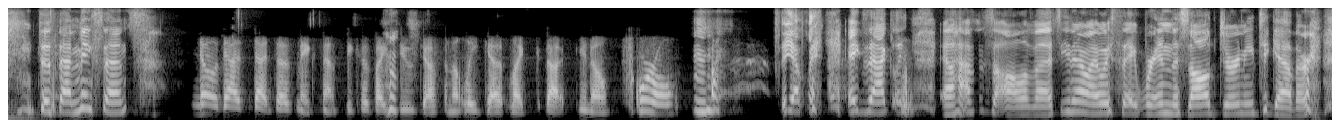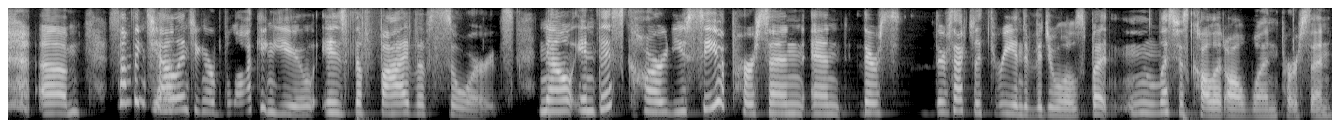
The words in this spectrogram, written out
Does that make sense? No, that that does make sense because I do definitely get like that, you know, squirrel. Mm-hmm. Yep, exactly. It happens to all of us. You know, I always say we're in this all journey together. Um, something challenging or blocking you is the Five of Swords. Now, in this card, you see a person, and there's there's actually three individuals, but mm, let's just call it all one person.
